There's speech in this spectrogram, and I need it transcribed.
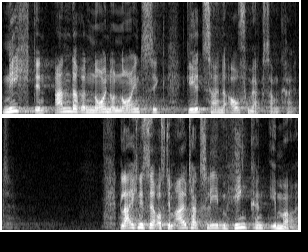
nicht den anderen 99, gilt seine Aufmerksamkeit. Gleichnisse aus dem Alltagsleben hinken immer,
